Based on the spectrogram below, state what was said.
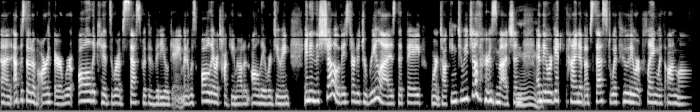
an episode of Arthur where all the kids were obsessed with a video game and it was all they were talking about and all they were doing. And in the show, they started to realize that they weren't talking to each other as much and, mm. and they were getting kind of obsessed with who they were playing with online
